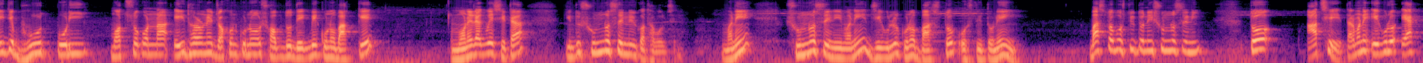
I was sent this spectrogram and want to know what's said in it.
এই যে ভূত, পরি মৎস্যকন্যা এই ধরনের যখন কোনো শব্দ দেখবে, কোনো বাক্যে মনে রাখবে সেটা কিন্তু শূন্য শ্রেণির কথা বলছে। মানে শূন্য শ্রেণি মানে যেগুলোর কোনো বাস্তব অস্তিত্ব নেই। বাস্তব অস্তিত্ব নেই, শূন্য শ্রেণি। তো আছে, তার মানে এগুলো এক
